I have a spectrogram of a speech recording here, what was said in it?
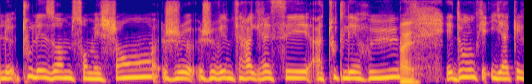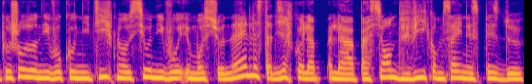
le, tous les hommes sont méchants, je, je, vais me faire agresser à toutes les rues. Ouais. Et donc, il y a quelque chose au niveau cognitif, mais aussi au niveau émotionnel, c'est-à-dire que la, la patiente vit comme ça une espèce de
